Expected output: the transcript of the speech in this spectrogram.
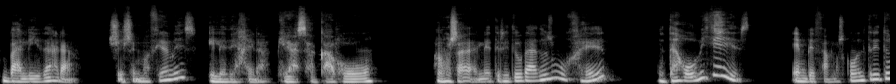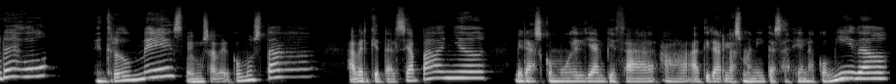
validara sus emociones y le dijera, mira, se acabó. Vamos a darle triturados, mujer. No te agobies. Empezamos con el triturado. Dentro de un mes vemos a ver cómo está, a ver qué tal se apaña. Verás cómo él ya empieza a, a tirar las manitas hacia la comida,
